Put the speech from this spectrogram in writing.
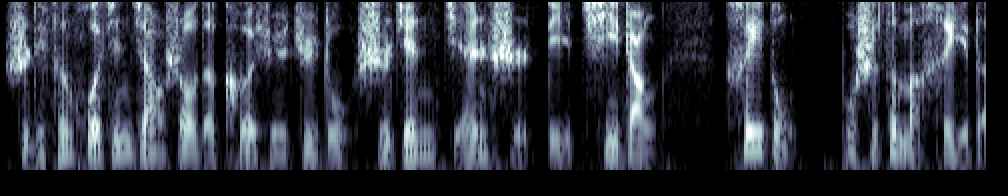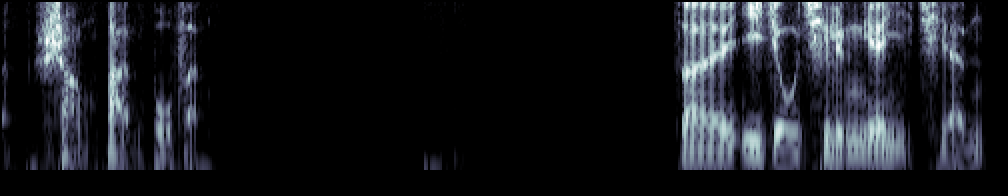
史蒂芬·霍金教授的科学巨著《时间简史》第七章“黑洞不是这么黑的”上半部分。在一九七零年以前，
